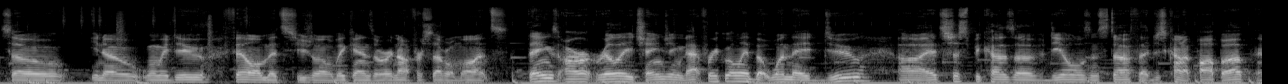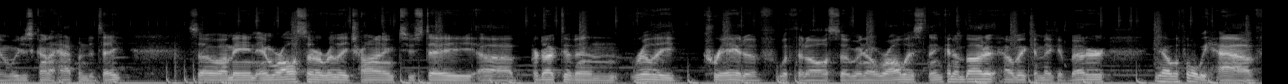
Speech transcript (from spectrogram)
So, you know, when we do film, it's usually on weekends or not for several months. Things aren't really changing that frequently, but when they do, uh, it's just because of deals and stuff that just kind of pop up and we just kind of happen to take. So, I mean, and we're also really trying to stay uh, productive and really creative with it all. So, you know, we're always thinking about it, how we can make it better, you know, with what we have.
